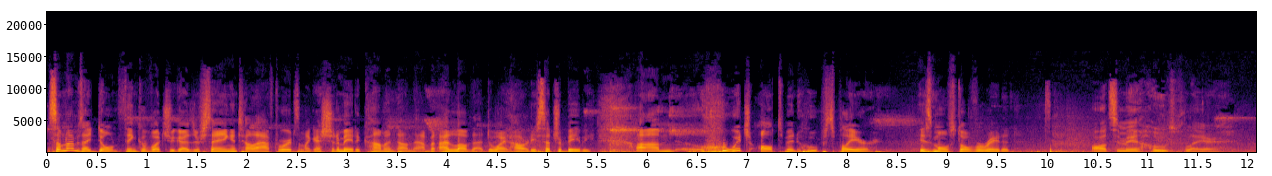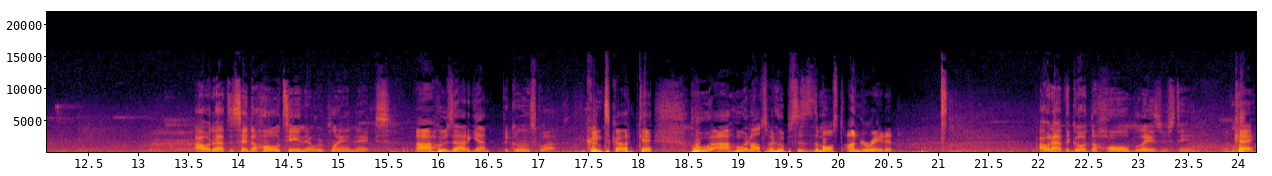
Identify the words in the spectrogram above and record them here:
sometimes I don't think of what you guys are saying until afterwards. I'm like, I should have made a comment on that, but I love that Dwight Howard. He's such a baby. Um, who, which Ultimate Hoops player is most overrated? Ultimate hoops player. I would have to say the whole team that we're playing next. Uh, who's that again? The Goon Squad. Goon Squad. Okay, who uh, who in Ultimate Hoops is the most underrated? I would have to go with the whole Blazers team. Okay.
